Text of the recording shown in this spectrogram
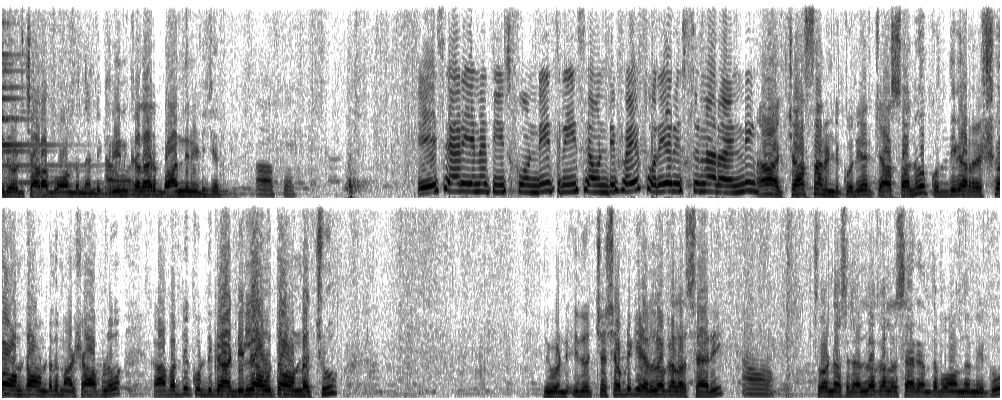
ఇది ఒకటి చాలా బాగుంటుందండి. Green colour bandhani design okay. ఏ శారీ అయినా తీసుకోండి. త్రీ సెవెంటీ ఫైవ్ కొరియర్ ఇస్తున్నారా అండి చేస్తానండి. కొరియర్ చేస్తాను. కొద్దిగా రష్గా ఉంటా ఉంటుంది మా షాప్లో. కాబట్టి కొద్దిగా డిలే అవుతూ ఉండొచ్చు. ఇదిగోండి ఇది వచ్చేసప్పటికి ఎల్లో కలర్ శారీ. అవును. చూడండి అసలు ఎల్లో కలర్ శారీ ఎంత బాగుందో మీకు.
